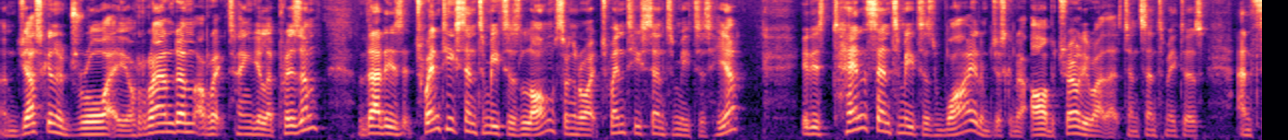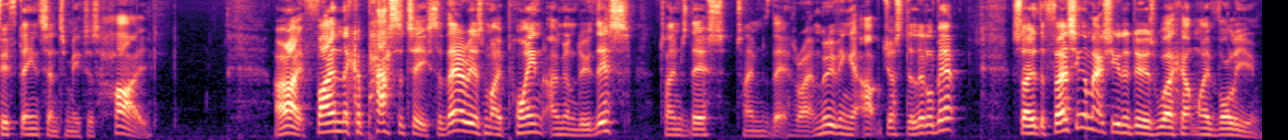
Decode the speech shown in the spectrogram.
I'm just going to draw a random rectangular prism that is 20 centimeters long. So I'm going to write 20 centimeters here. It is 10 centimeters wide. I'm just going to arbitrarily write that 10 centimeters and 15 centimeters high. All right, find the capacity. So there is my point. I'm going to do this times this times this. All right, moving it up just a little bit. So the first thing I'm actually going to do is work out my volume.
